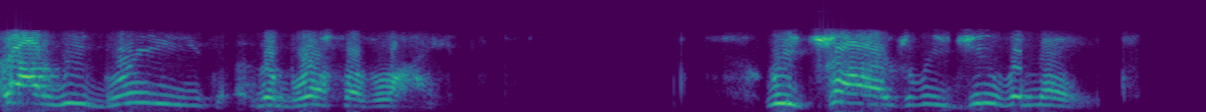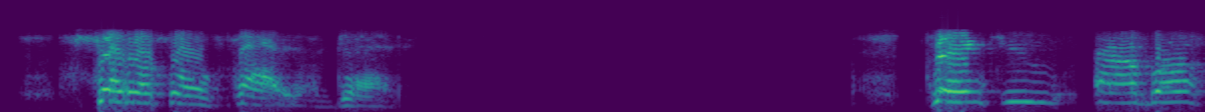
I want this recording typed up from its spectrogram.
God, we breathe the breath of life. Recharge, rejuvenate. Set us on fire, Daddy. Thank you, Abba,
